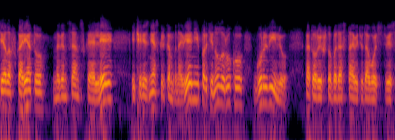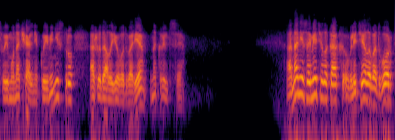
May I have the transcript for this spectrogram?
села в карету на Винсентской аллее и через несколько мгновений протянула руку Гурвилю, который, чтобы доставить удовольствие своему начальнику и министру, ожидал ее во дворе на крыльце. Она не заметила, как влетела во двор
